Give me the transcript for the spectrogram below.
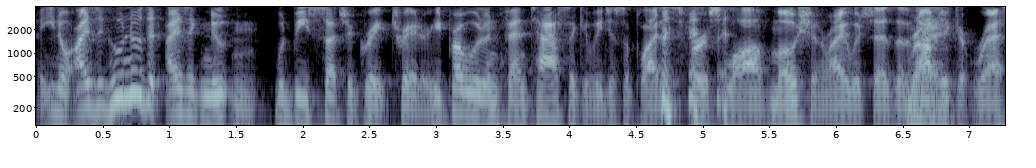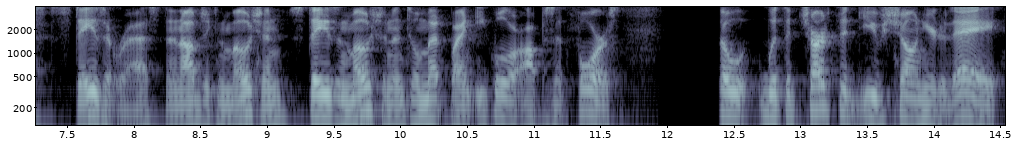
you know, Isaac, who knew that Isaac Newton would be such a great trader? He probably would have been fantastic if he just applied his first law of motion, right? Which says that an right. object at rest stays at rest, and an object in motion stays in motion until met by an equal or opposite force. So, with the chart that you've shown here today,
